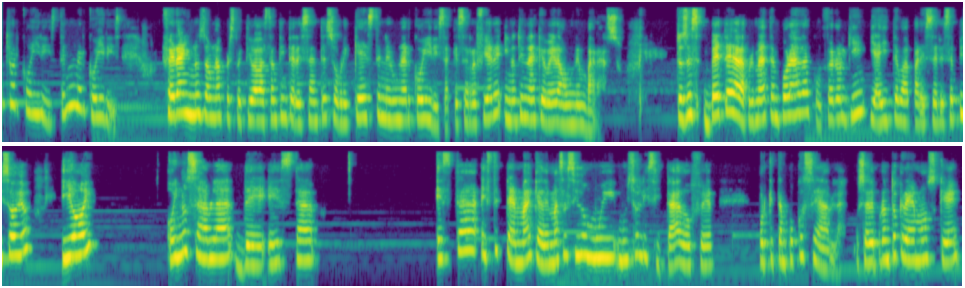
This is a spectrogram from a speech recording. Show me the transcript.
otro arco iris, ten un arco iris. Fer nos da una perspectiva bastante interesante sobre qué es tener un arco iris, a qué se refiere y no tiene nada que ver a un embarazo. Entonces, vete a la primera temporada con Fer Holguín y ahí te va a aparecer ese episodio. Y hoy, hoy nos habla de esta, esta, este tema que además ha sido muy, muy solicitado, Fer, porque tampoco se habla. O sea, de pronto creemos que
